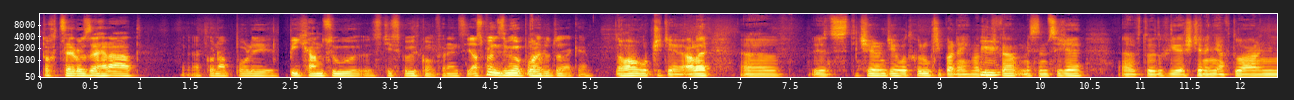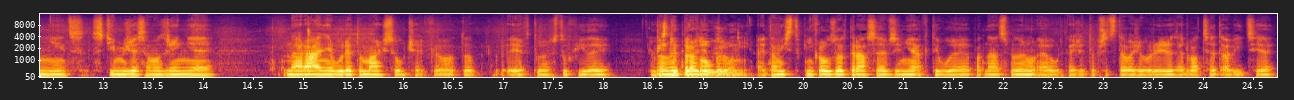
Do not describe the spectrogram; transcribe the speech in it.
to chce rozehrát jako na poli píchanců z tiskových konferencí. Aspoň z mého pohledu to také. no určitě, ale uh, se týče jenom těch odchodů případných, no teďka myslím si, že eh, v tuto chvíli ještě není aktuální nic s tím, že samozřejmě na ráně bude Tomáš Souček, jo, to je v tu, v tu chvíli velmi pravděpodobný. A je tam výstupní klauzule, která se v zimě aktivuje 15 milionů eur, takže to představa, že odejde za 20 a víc je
